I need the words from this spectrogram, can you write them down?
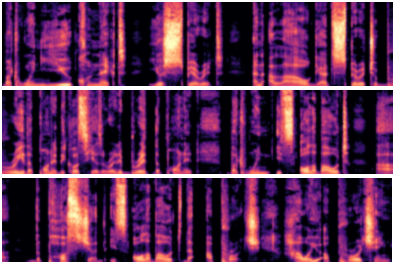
But when you connect your spirit and allow God's Spirit to breathe upon it because He has already breathed upon it. But when it's all about uh, the posture, it's all about the approach. How are you approaching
